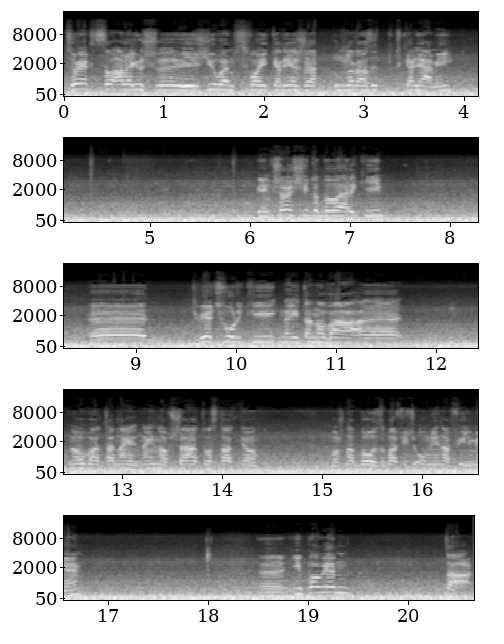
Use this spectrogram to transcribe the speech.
co jak co, ale już y, jeździłem w swojej karierze dużo razy tkaniami. W większości to były erki. E, dwie czwórki, no i ta nowa, e, nowa, ta naj, najnowsza, to ostatnio można było zobaczyć u mnie na filmie. I powiem tak,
